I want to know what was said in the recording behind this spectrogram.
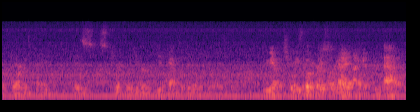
performance plan is strictly your, you have to do it if you're to the Top. You have a choice. We to the Okay. I get You have to.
